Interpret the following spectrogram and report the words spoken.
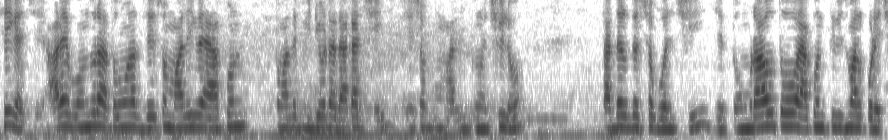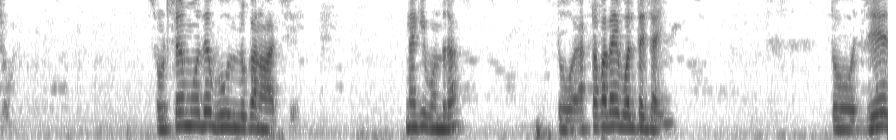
ঠিক আছে, আরে বন্ধুরা, তোমরা যেসব মালিকরা এখন তোমাদের ভিডিওটা দেখাচ্ছি সেসব মালিকগুলো ছিল, তাদের উদ্দেশ্য বলছি যে তোমরাও তো এখন তিরিশ মাল করেছ। সোর্সের মধ্যে ভুল লুকানো আছে। নাকি বন্ধুরা? তো একটা কথাই বলতে চাই। তো যে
